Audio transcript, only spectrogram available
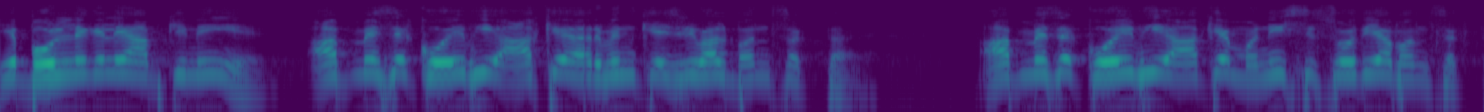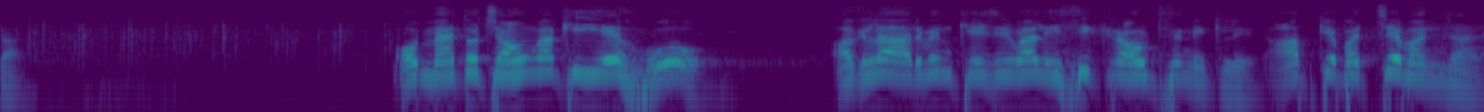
ये बोलने के लिए आपकी नहीं है। आप में से कोई भी आके अरविंद केजरीवाल बन सकता है। आप में से कोई भी आके मनीष सिसोदिया बन सकता है। और मैं तो चाहूँगा कि ये हो। अगला अरविंद केजरीवाल इसी क्राउड से निकले। आपके बच्चे बन जाएँ।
